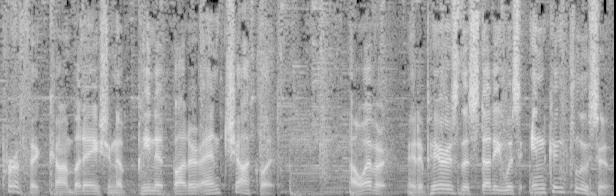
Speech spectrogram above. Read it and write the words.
perfect combination of peanut butter and chocolate. However, it appears the study was inconclusive,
